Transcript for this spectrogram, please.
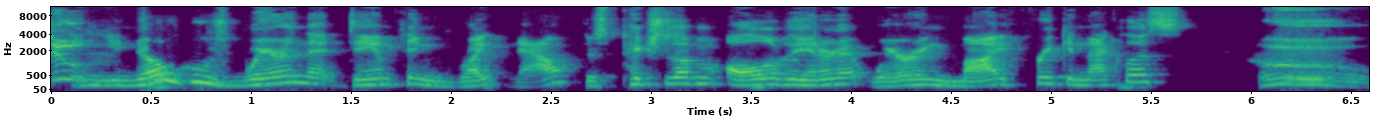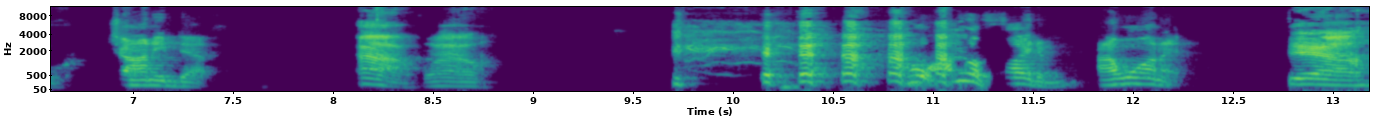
dude. And you know who's wearing that damn thing right now? There's pictures of him all over the internet wearing my freaking necklace. Ooh. Johnny Depp. Oh wow. Oh, I'm gonna fight him. I want it. yeah.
